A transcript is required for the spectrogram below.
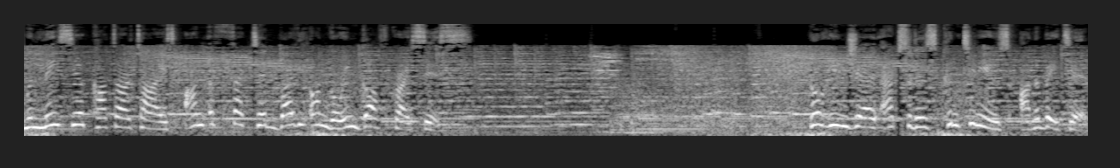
Malaysia-Qatar ties unaffected by the ongoing Gulf crisis. Rohingya exodus continues unabated.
